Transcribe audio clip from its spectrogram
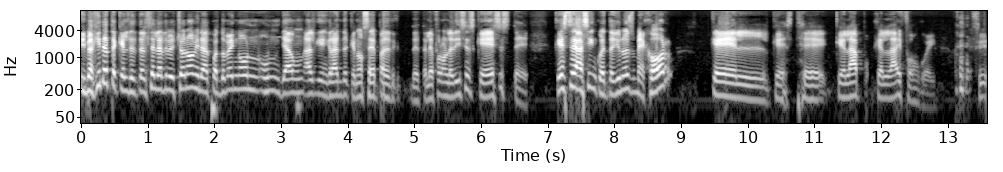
imagínate que el de Telcel le ha dicho, no, mira, cuando venga un, ya un alguien grande que no sepa de, teléfono, le dices que es este, que este A51 es mejor que el, que este, que el, que el iPhone, güey. Sí.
